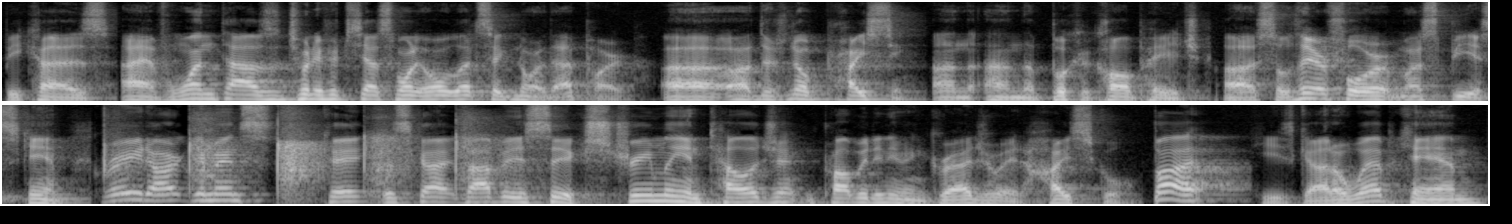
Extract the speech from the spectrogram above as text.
because I have 1,250 testimony. Oh, let's ignore that part. Uh, uh, there's no pricing on on the book a call page, uh, so therefore it must be a scam. Great arguments. Okay, this guy is obviously extremely intelligent and probably didn't even graduate high school, but he's got a webcam.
